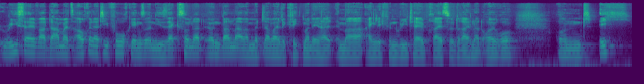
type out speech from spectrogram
Resale war damals auch relativ hoch, ging so in die 600 irgendwann mal, aber mittlerweile kriegt man den halt immer eigentlich für einen Retailpreis so 300 Euro. Und ich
